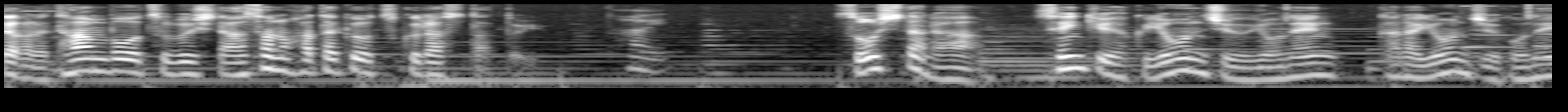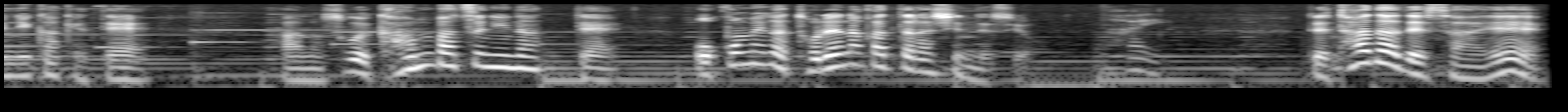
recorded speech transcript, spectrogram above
だから田んぼを潰して麻の畑を作らせたという。そうしたら1944年から45年にかけてあのすごい干ばつになってお米が取れなかったらしいんですよ。はいでただでさえ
